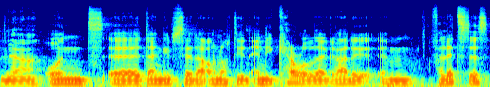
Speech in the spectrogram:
Ja. Und äh, dann gibt es ja da auch noch den Andy Carroll, der gerade ähm, verletzt ist.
